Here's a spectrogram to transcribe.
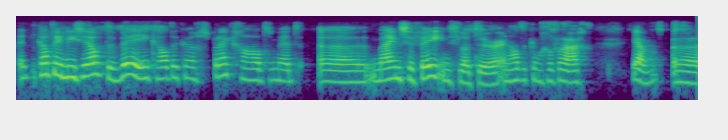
Ik had in diezelfde week had ik een gesprek gehad met uh, mijn cv-installateur. En had ik hem gevraagd, ja, uh,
